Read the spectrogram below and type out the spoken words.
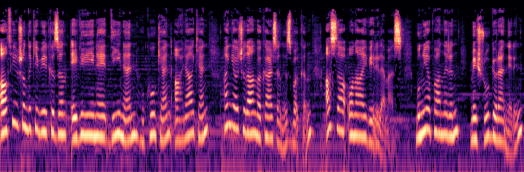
6 yaşındaki bir kızın evliliğine dinen, hukuken, ahlaken hangi açıdan bakarsanız bakın asla onay verilemez. Bunu yapanların, meşru görenlerin,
